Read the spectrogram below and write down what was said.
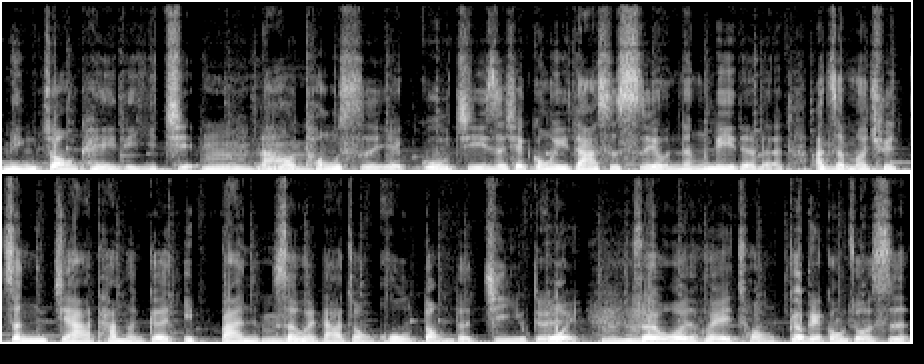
民众可以理解？嗯然后同时也顾及这些工艺大师是有能力的人啊，怎么去增加他们跟一般社会大众互动的机会？嗯所以我会从个别工作室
